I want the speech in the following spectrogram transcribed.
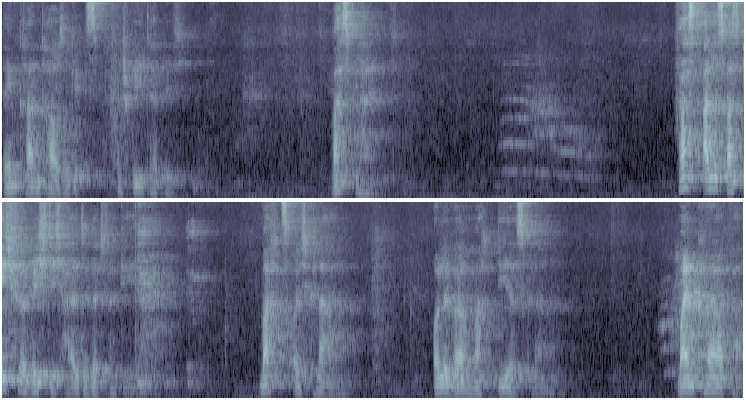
Denkt dran, draußen gibt es einen Spielteppich. Was bleibt? Fast alles, was ich für wichtig halte, wird vergehen. Macht's euch klar. Oliver, macht dir es klar. Mein Körper,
